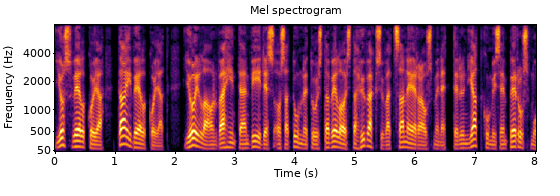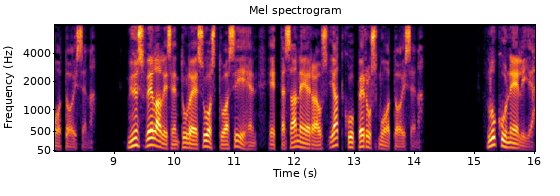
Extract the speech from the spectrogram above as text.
jos velkoja tai velkojat, joilla on vähintään viidesosa tunnetuista veloista hyväksyvät saneerausmenettelyn jatkumisen perusmuotoisena. Myös velallisen tulee suostua siihen, että saneeraus jatkuu perusmuotoisena. Luku 4.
